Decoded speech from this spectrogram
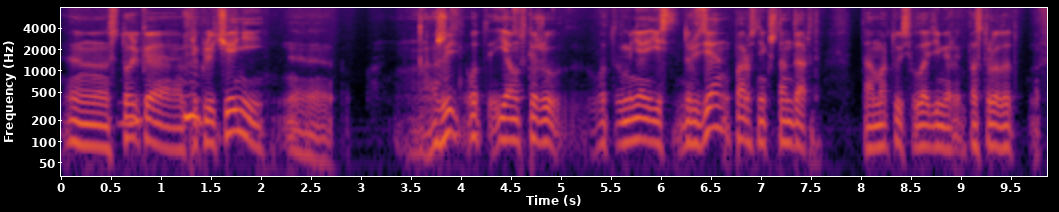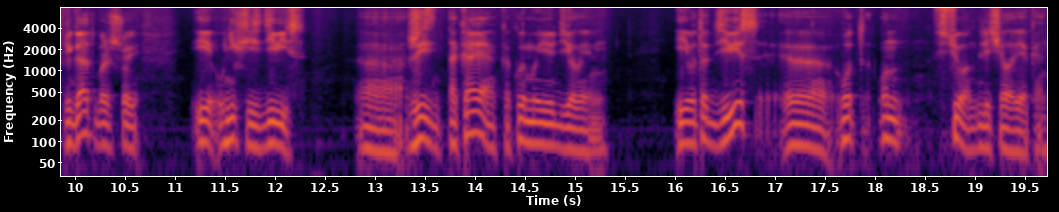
э, столько приключений. э, Жизнь, вот я вам скажу, вот у меня есть друзья, парусник «Штандарт». Там Артусь Владимир построил этот фрегат большой, и у них есть девиз. Жизнь такая, какой мы ее делаем. И вот этот девиз, э, вот он все для человека.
